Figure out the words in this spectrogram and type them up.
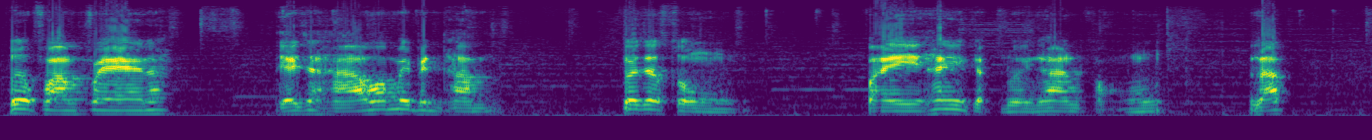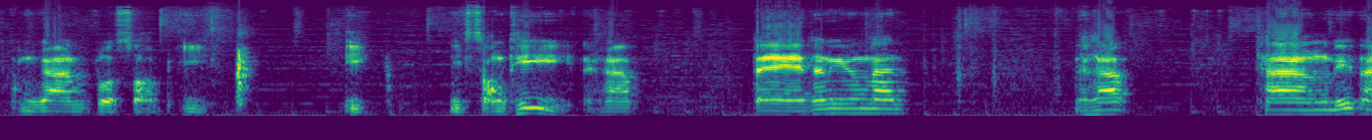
เพื่อความแฟร์นะ เดี๋ยวจะหาว่าไม่เป็นธรรม ก็จะส่งไปให้กับหน่วยงานของรัฐทำการตรวจสอบอีกอีกอีกสองที่นะครับ แต่ทั้งนี้ทั้งนั้นนะครับ ทางดิสไอ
